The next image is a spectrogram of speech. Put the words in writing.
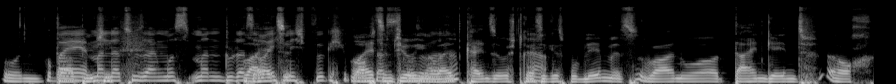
Und Wobei da man dazu sagen muss, man, du das aber echt nicht wirklich gebraucht hast. War jetzt im Thüringer Wald ne? kein so stressiges ja. Problem. Es war nur dahingehend auch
